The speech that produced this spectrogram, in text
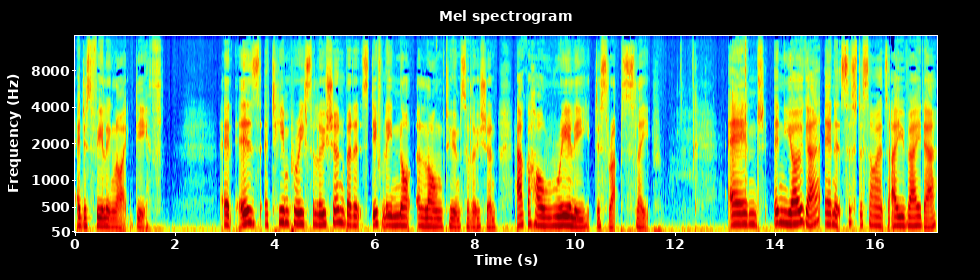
and just feeling like death. It is a temporary solution, but it's definitely not a long term solution. Alcohol really disrupts sleep. And in yoga and its sister science Ayurveda,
